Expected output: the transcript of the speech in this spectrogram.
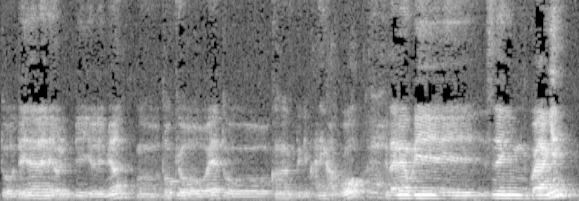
또 내년에 올림픽 열리면 어, 도쿄에 또 관광객들이 많이 가고 네. 그다음에 우리 선생님 고향인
